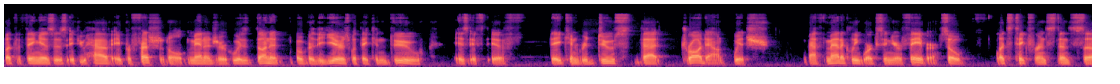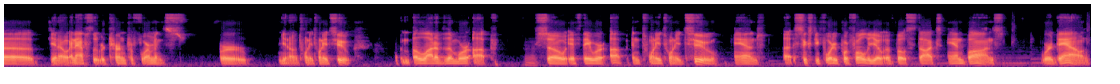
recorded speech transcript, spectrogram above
But the thing is, is if you have a professional manager who has done it over the years, what they can do is if if they can reduce that drawdown, which mathematically works in your favor. So let's take, for instance, uh, you know, an absolute return performance for you know 2022. A lot of them were up so if they were up in 2022 and a 60 40 portfolio of both stocks and bonds were down,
